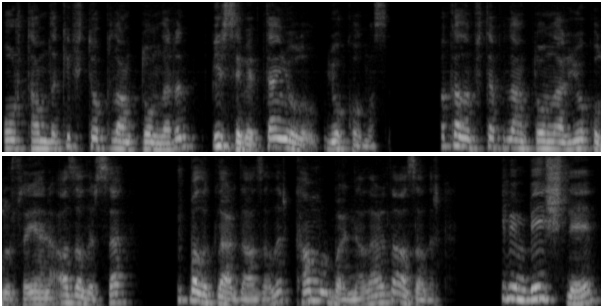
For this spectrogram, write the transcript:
ortamdaki fitoplanktonların bir sebepten yok olması. Bakalım fitoplanktonlar yok olursa yani azalırsa küçük balıklar da azalır, kambur balinalar da azalır. 2005 ile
